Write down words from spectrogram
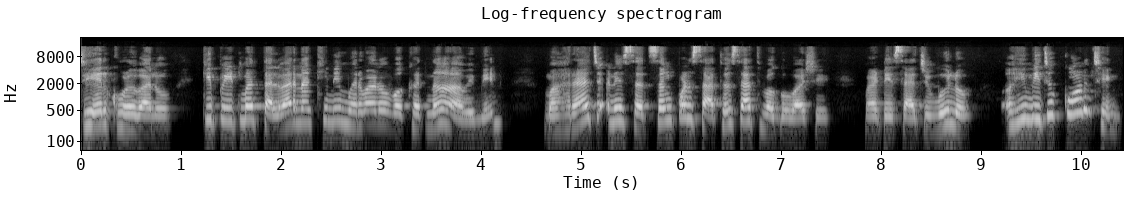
ઝેર ઘોળવાનો કે પેટમાં તલવાર નાખીને મરવાનો વખત ન આવે બેન. મહારાજ અને સત્સંગ પણ સાથોસાથ વગોવાશે. માટે સાચું બોલો, અહીં બીજું કોણ છે?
